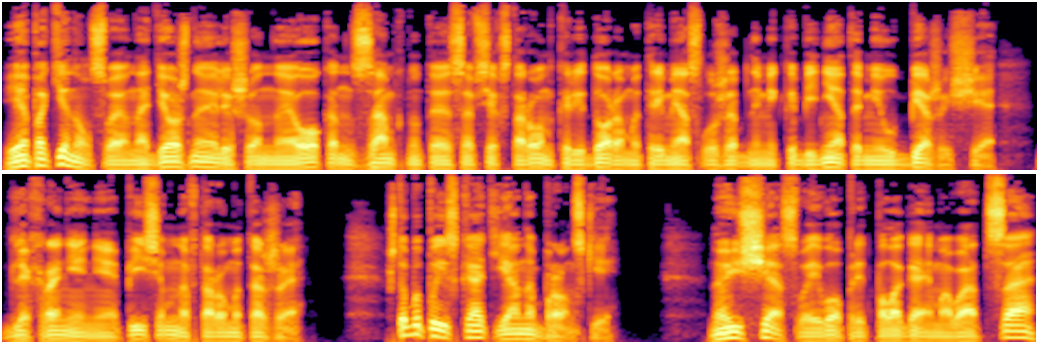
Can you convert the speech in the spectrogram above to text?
Я покинул свое надежное, лишенное окон, замкнутое со всех сторон коридором и тремя служебными кабинетами убежище для хранения писем на втором этаже, чтобы поискать Яна Бронский. Но ища своего предполагаемого отца,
